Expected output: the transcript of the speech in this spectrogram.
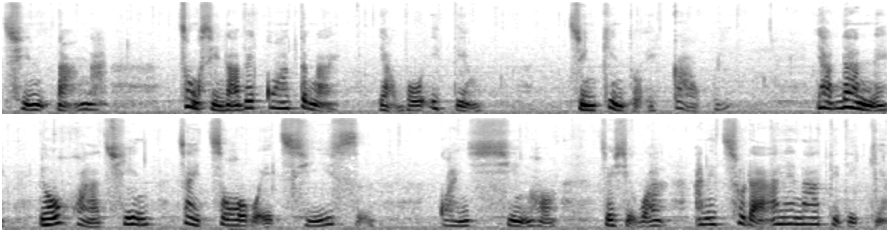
亲人啊，总是若要赶转来，也无一定真紧就会到位。要咱呢有法亲在周围，其实关心吼，这是我安尼出来安尼那直直行，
